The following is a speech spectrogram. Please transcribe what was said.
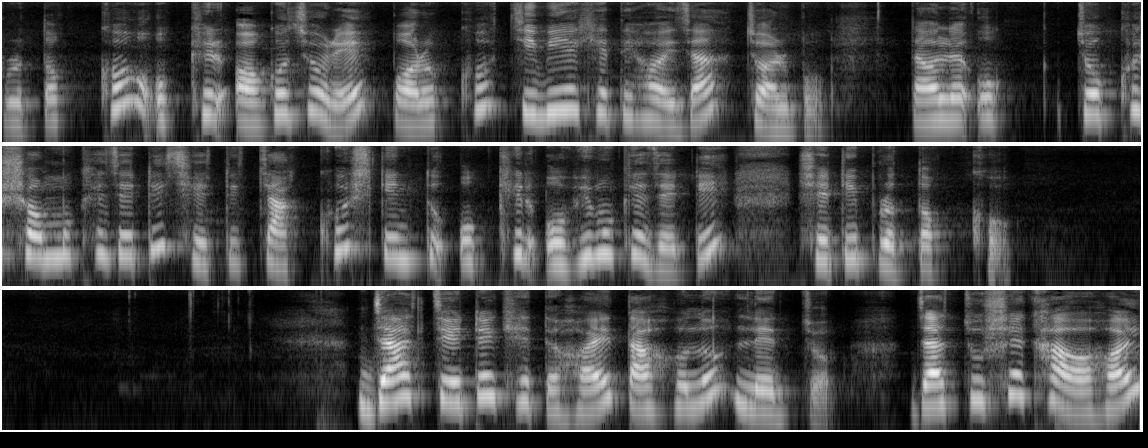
প্রত্যক্ষ অক্ষের অগোচরে পরোক্ষ চিবিয়ে খেতে হয় যা চর্ব। তাহলে চক্ষুর সম্মুখে যেটি, সেটি চাক্ষুষ, কিন্তু অক্ষের অভিমুখে যেটি, সেটি প্রত্যক্ষ। যা চেটে খেতে হয় তা হলো লেজ্জ, যা চুষে খাওয়া হয়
